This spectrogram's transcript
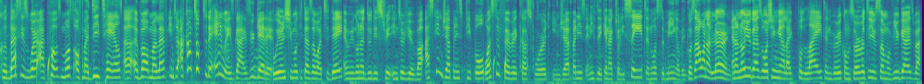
Cause that is where I post most of my details uh, about my life. I can't talk today, anyways, guys. You get it. We're in Shimokitazawa today, and we're gonna do this street interview about asking Japanese people what's their favorite cuss word in Japanese, and if they can actually say it, and what's the meaning of it. Because I wanna learn. And I know you guys watching me are like polite and very conservative, some of you guys, but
